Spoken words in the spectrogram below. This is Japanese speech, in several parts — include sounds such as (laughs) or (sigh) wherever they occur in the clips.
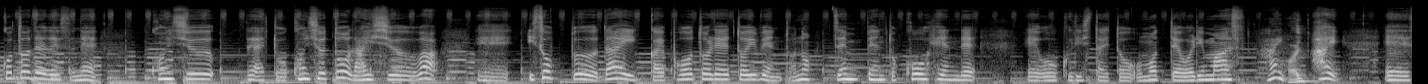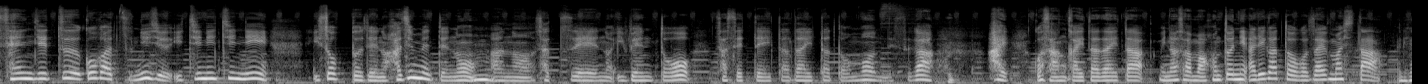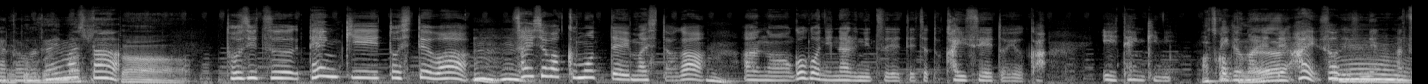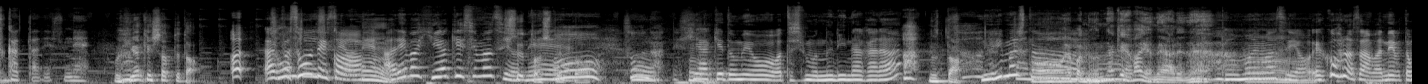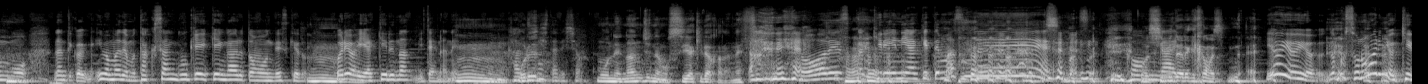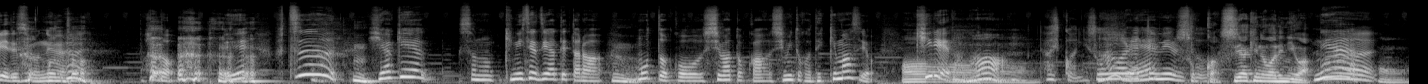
い、ということでですね、今週えっと今週と来週は、えー、イソップ第1回ポートレートイベントの前編と後編で、えーお送りしたいと思っております。はい。はい。はい、えー先日5月21日にイソップでの初めての,、うんあの撮影のイベントをさせていただいたと思うんですが、はいはい、ご参加いただいた皆様本当にありがとうございました。ありがとうございました。た。当日天気としては、うんうん最初は曇っていましたが、うんあの午後になるにつれてちょっと快晴というかいい天気に暑かった恵まれて、ね。はいそうですねうん暑かったですね。日焼けしちゃってた。ああ、やっぱそうですよね。うんあれは日焼けしますよね。そうなん日焼け止めを私も塗りながら、あ塗った。塗りましたやっぱ塗んないとやばいよね、あれね。と思いますよ。うんえ河野さんはね、ともうなんていうか今までもたくさんご経験があると思うんですけど、うんこれは焼けるなみたいなね、うん。感俺じしたでしょう。もうね、何十年も素焼きだからね。(laughs) そうですか、綺麗に焼けてますね。(laughs) こもんがりうシミだらけかもしれない。いやいやいや、なんかその割には綺麗ですよね。(laughs) 肌。え、普通、うん日焼けその気にせずやってたら、うんもっとこうシワとかシミとかできますよ。綺麗だな。確かにそう言われてみるとそっか、素焼きの割には。ねえ、はいうん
